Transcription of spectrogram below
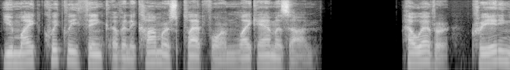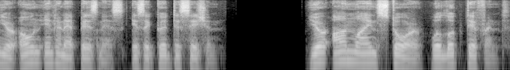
You might quickly think of an e-commerce platform like Amazon. However, creating your own internet business is a good decision. Your online store will look different.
